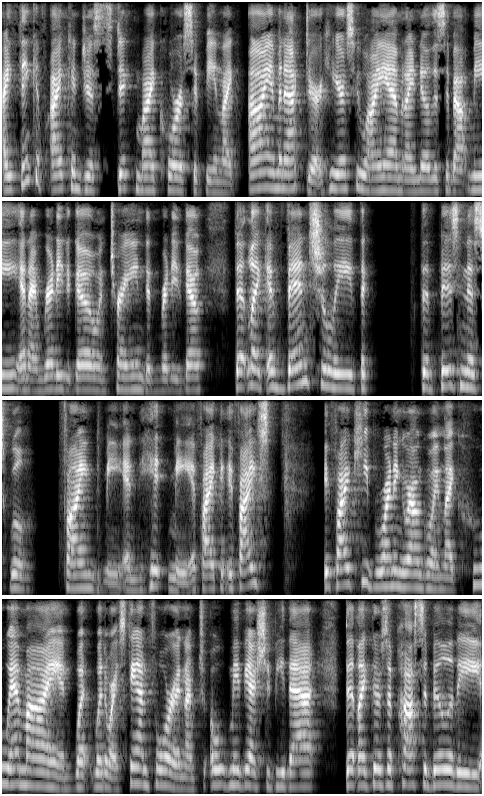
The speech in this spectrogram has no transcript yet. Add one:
I think if I can just stick my course of being like, I am an actor, here's who I am. And I know this about me and I'm ready to go and trained and ready to go that like eventually the, the business will find me and hit me. If I, if I, if I keep running around going like, who am I and what, what do I stand for? And I'm, oh, maybe I should be that, that like there's a possibility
